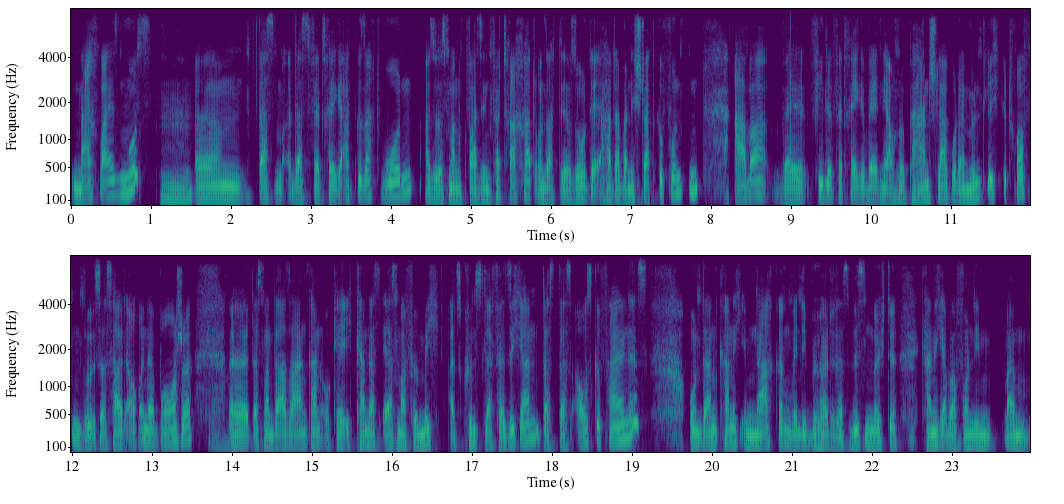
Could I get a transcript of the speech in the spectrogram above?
nachweisen muss, mhm. ähm, dass, dass Verträge abgesagt wurden, also dass man quasi einen Vertrag hat und sagt, ja so, der hat aber nicht stattgefunden. Aber weil viele Verträge werden ja auch nur per Handschlag oder mündlich getroffen, so ist das halt auch in der Branche, ja. äh, dass man da sagen kann, okay, ich kann das erstmal für mich als Künstler versichern, dass das ausgefallen ist. Und dann kann ich im Nachgang, wenn die Behörde das wissen möchte, kann ich aber von dem meinem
